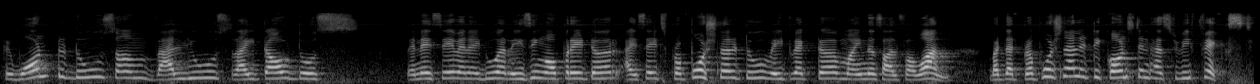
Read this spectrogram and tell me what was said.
If you want to do some values, write out those, when I say when I do a raising operator, I say it is proportional to weight vector minus alpha 1, but that proportionality constant has to be fixed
